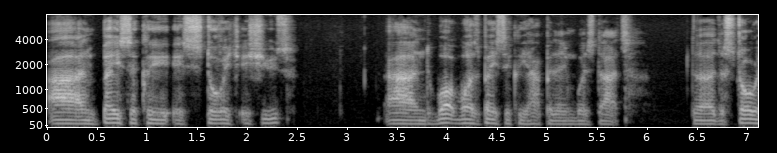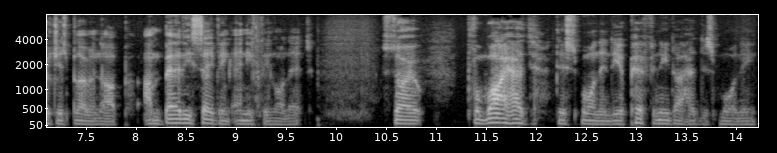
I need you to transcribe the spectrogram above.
and basically it's storage issues. And what was basically happening was that the the storage is blowing up. I'm barely saving anything on it. So from what I had this morning, the epiphany that I had this morning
